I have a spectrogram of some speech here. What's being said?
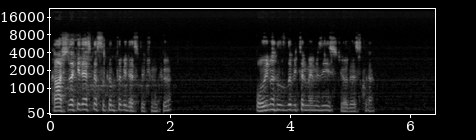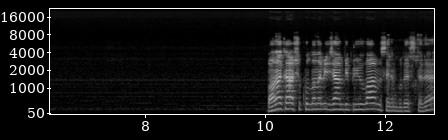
Karşıdaki deste sıkıntı bir deste çünkü. Oyunu hızlı bitirmemizi istiyor deste. Bana karşı kullanabileceğin bir büyü var mı senin bu destede?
